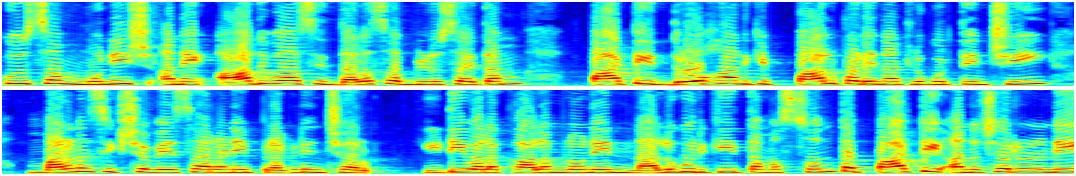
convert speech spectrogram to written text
కుసం మునీష్ అనే ఆదివాసీ దళ సభ్యుడు సైతం పార్టీ ద్రోహానికి పాల్పడినట్లు గుర్తించి మరణశిక్ష వేశారని ప్రకటించారు. ఇటీవల కాలంలోనే నలుగురికి తమ సొంత పార్టీ అనుచరులనే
